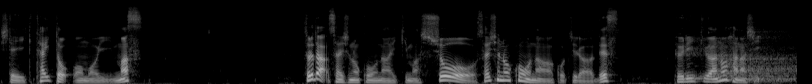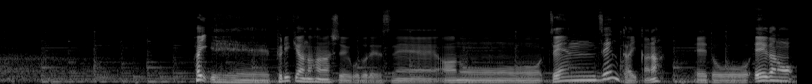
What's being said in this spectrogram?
していきたいと思います。それでは最初のコーナーいきましょう。最初のコーナーはこちらです。プリキュアの話。はい、えー、プリキュアの話ということでですね、あのー、前々回かな、えーと、映画の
